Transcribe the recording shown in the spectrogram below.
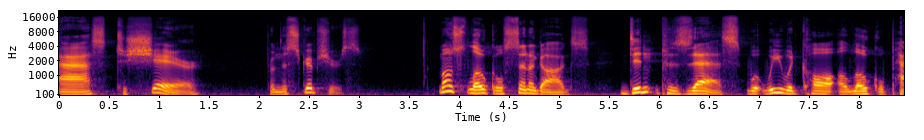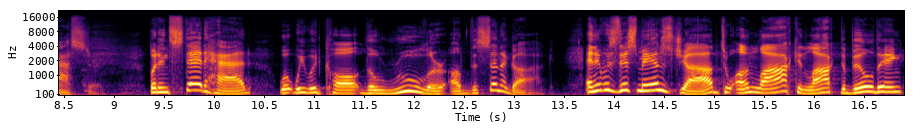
asked to share from the scriptures. Most local synagogues didn't possess what we would call a local pastor, but instead had what we would call the ruler of the synagogue. And it was this man's job to unlock and lock the building,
